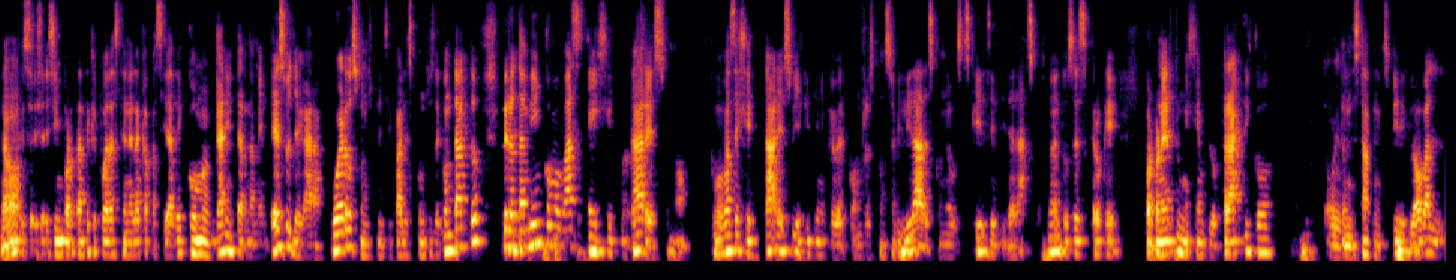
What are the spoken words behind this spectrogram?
¿no? Es, importante que puedas tener la capacidad de comunicar internamente eso, llegar a acuerdos con los principales puntos de contacto, pero también cómo vas a ejecutar eso, ¿no? cómo vas a ejecutar eso y aquí tiene que ver con responsabilidades, con nuevos skills y liderazgos, ¿no? Entonces, creo que por ponerte un ejemplo práctico, hoy donde está en Spirit Global,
